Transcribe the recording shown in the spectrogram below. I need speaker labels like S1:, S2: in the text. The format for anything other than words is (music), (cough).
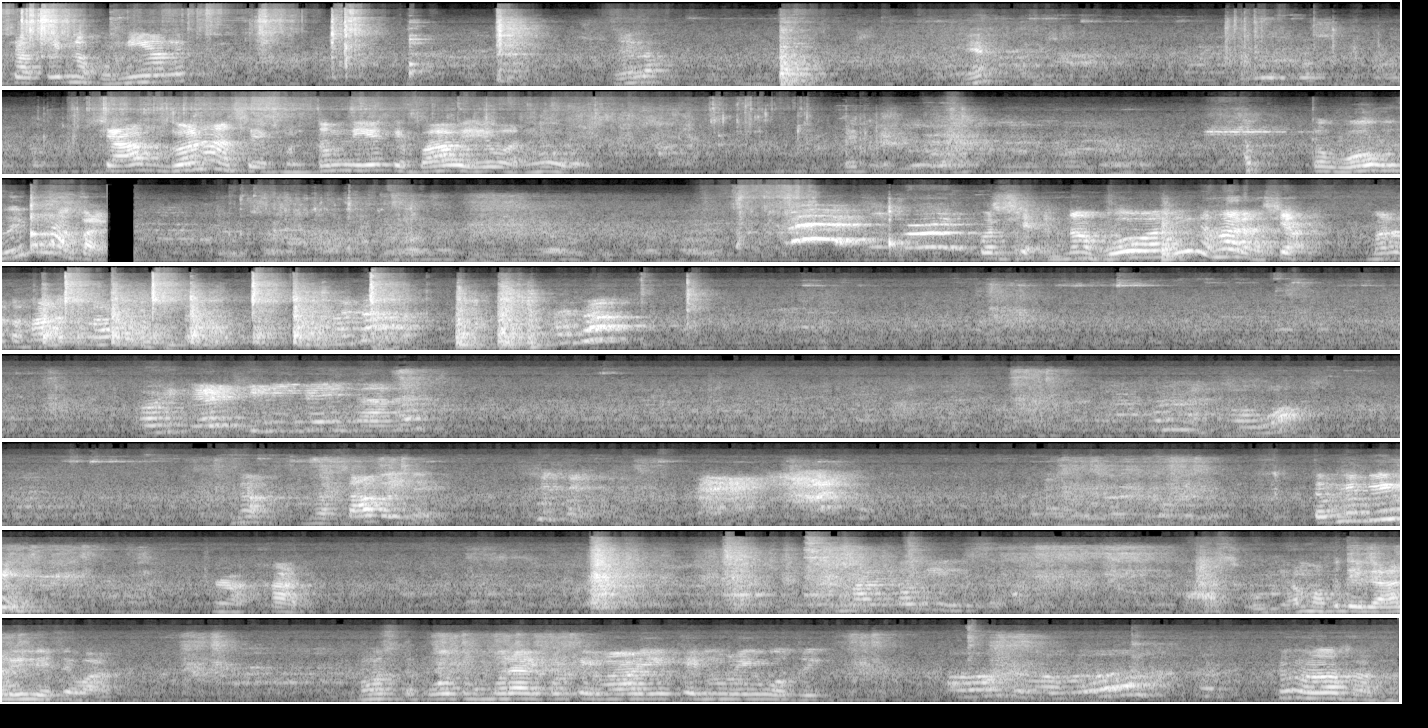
S1: શાક કરી નાખું, નહીં હાલે? હેલા? ઘણા છે, પણ તમને એકે ભાવે એવા ન હોય. તો બહુ જોઈએ ના કાંઈ. પણ ના બહુ હતી ને હારા શાક મને તો હારા જ લાગે ના બતાવાઈ જાય તમને પીવી ને હા હારું મારે તો પીવી છે. આ આમાં લાલી લે જવા મસ્ત પોતું મરાય પછી વાળ એકે નો રહેવો જોઈએ. Thank હા હા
